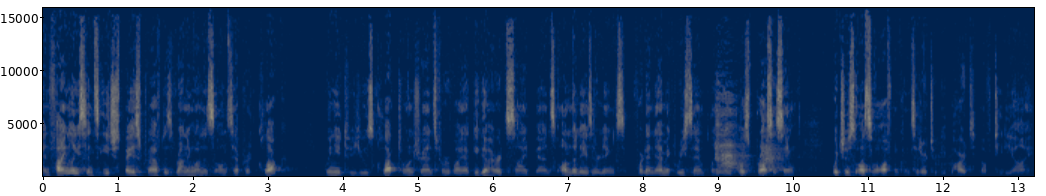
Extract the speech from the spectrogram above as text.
And finally, since each spacecraft is running on its own separate clock, we need to use clock tone transfer via gigahertz sidebands on the laser links for dynamic resampling and post-processing, which is also often considered to be part of TDI.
